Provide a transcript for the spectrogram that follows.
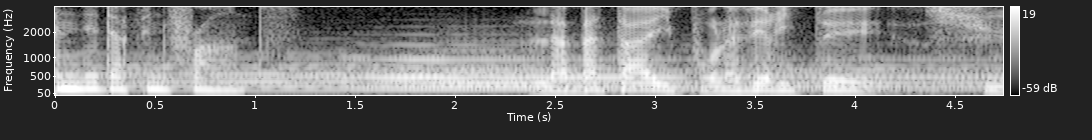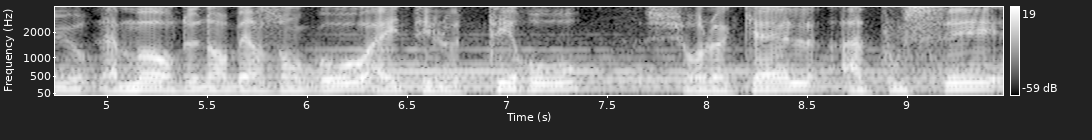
ended up in France. La bataille pour la vérité sur la mort de Norbert Zongo a été le terreau sur lequel a poussé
